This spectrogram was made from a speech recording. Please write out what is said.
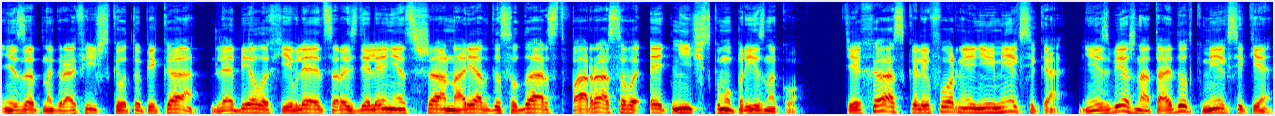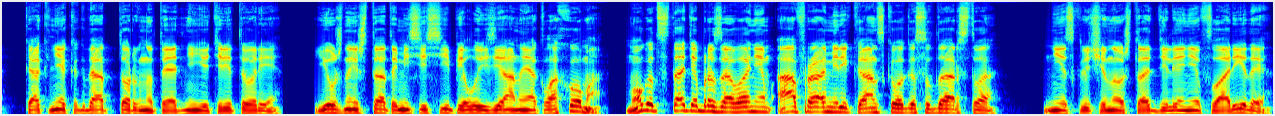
из этнографического тупика для белых является разделение США на ряд государств по расово-этническому признаку. Техас, Калифорния и Нью-Мексико неизбежно отойдут к Мексике, как некогда отторгнутые от нее территории. Южные штаты Миссисипи, Луизиана и Оклахома могут стать образованием афроамериканского государства. Не исключено, что отделение Флориды,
